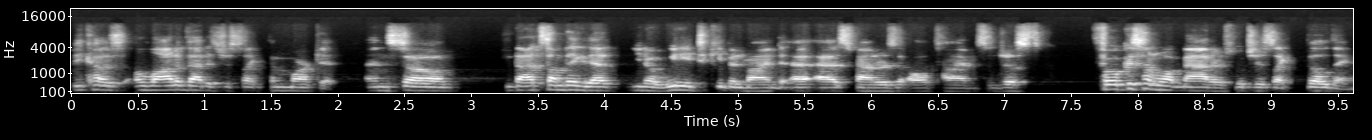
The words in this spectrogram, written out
because a lot of that is just like the market. And so that's something that, you know, we need to keep in mind as founders at all times and just focus on what matters, which is like building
